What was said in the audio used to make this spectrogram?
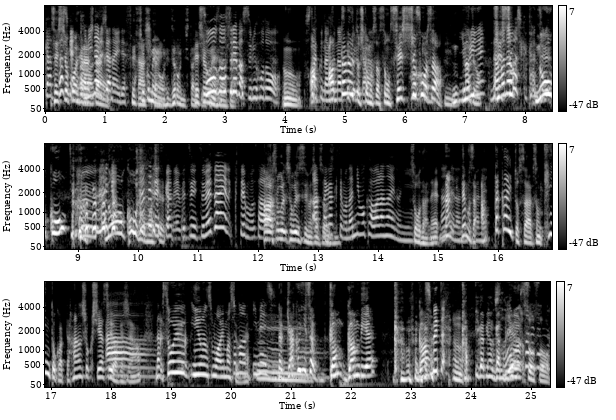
が接確触を減らしたい。かに気になるじゃないです接か触面をゼロにしたい。接触面想像すればするほどうん、したくなくなってくるから。あ温めるとしかもさその接触をさ、確かに。よいうの？生々しく感じる。接触濃厚濃厚度なんで増してるですかね。別に冷たくてもあさ食事食事すみませんあったかくても何にも変わらないのに。そうだね。なんでなでもさあなんですかねったかいとさその菌とかって繁殖しやすいわけじゃん。なんかそういうニュアンスもありますそよね。のイメージ。うん。だから逆にさガンガンビエ冷たいうんカッピカピのガンビエそうんそう。そう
